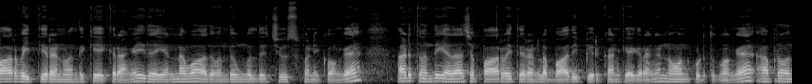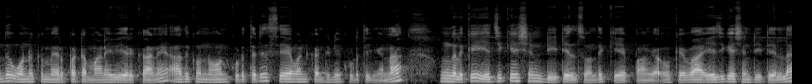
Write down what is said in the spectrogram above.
பார்வை திறன் வந்து கேட்குறாங்க இதில் என்னவோ அதை வந்து உங்களது சூஸ் பண்ணிக்கோங்க. அடுத்து வந்து ஏதாச்சும் பார்வை திறனில் பாதிப்பு இருக்கான்னு கேட்குறாங்க நோன் கொடுத்துக்கோங்க. அப்புறம் வந்து ஒன்றுக்கு மேற்பட்ட மனைவி இருக்கான்னு அதுக்கும் நோன் கொடுத்துட்டு சேவ் அண்ட் கண்டினியூ கொடுத்தீங்கன்னா உங்களுக்கு எஜுகேஷன் டீட்டெயில்ஸ் வந்து கேட்பாங்க. ஓகேவா எஜுகேஷன் டீட்டெயிலில்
